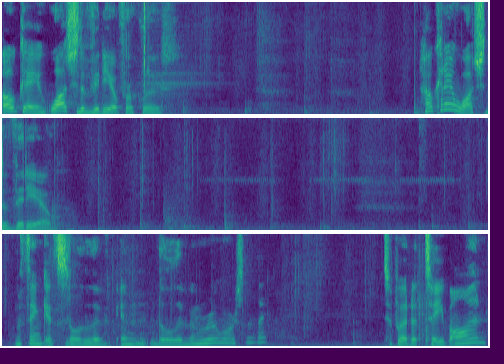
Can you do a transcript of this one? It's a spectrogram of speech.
Okay, watch the video for clues. How can I watch the video? I think it's the live in the living room or something. To put a tape on.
